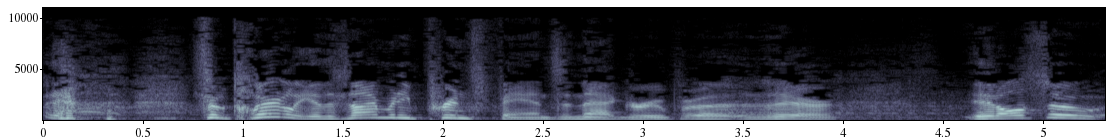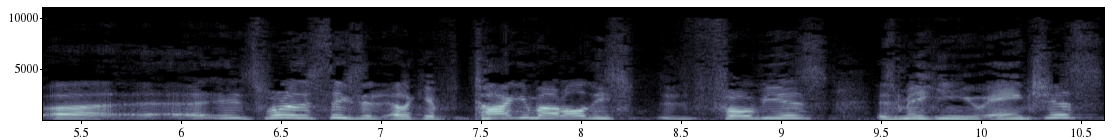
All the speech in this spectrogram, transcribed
so clearly, there's not many Prince fans in that group uh, there. It also, uh, it's one of those things that, like, if talking about all these phobias is making you anxious,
